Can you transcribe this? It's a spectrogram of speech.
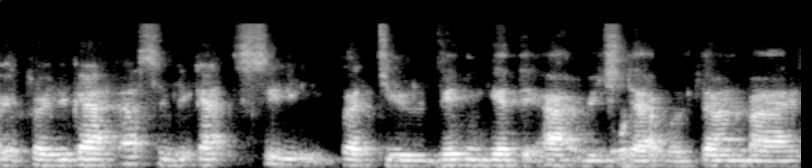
Okay, so you got us and you got the city, but you didn't get the outreach that was done by,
